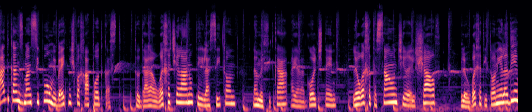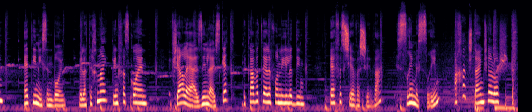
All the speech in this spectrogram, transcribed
עד כאן זמן סיפור מבית משפחה פודקאסט. תודה לעורכת שלנו, תהילה סיטון, למפיקה, איילה גולדשטיין, לעורכת הסאונד, שיראל שרף, לעורכת עיתון ילדים, אתי ניסנבוים, ולטכנאי, פנחס כהן. אפשר להאזין להסכת בקו הטלפון לילדים, 077 2020 123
